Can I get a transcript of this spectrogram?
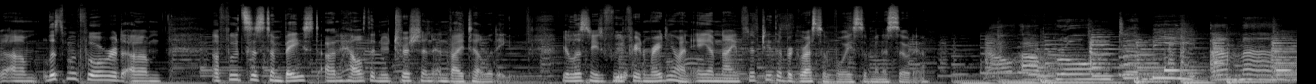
um, let's move forward um, a food system based on health and nutrition and vitality. You're listening to Food Freedom Radio on AM 950, the progressive voice of Minnesota. Now I've grown to be a man.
